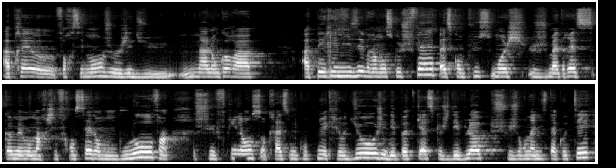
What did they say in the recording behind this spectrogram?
après euh, forcément j'ai du mal encore à à pérenniser vraiment ce que je fais parce qu'en plus moi je, m'adresse quand même au marché français dans mon boulot. Enfin je suis freelance en création de contenu écrit audio, j'ai des podcasts que je développe, je suis journaliste à côté,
